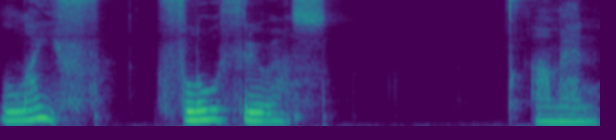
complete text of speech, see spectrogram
life flow through us? Amen.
